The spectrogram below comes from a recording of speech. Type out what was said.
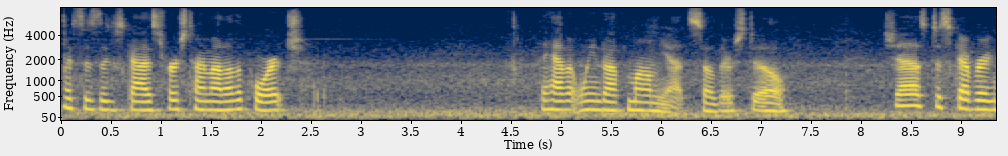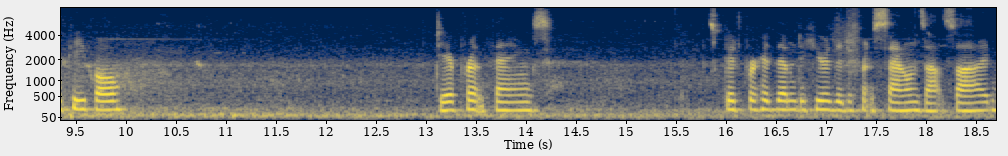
This is these guys' first time out on the porch. They haven't weaned off mom yet, so they're still just discovering people, different things. It's good for them to hear the different sounds outside.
